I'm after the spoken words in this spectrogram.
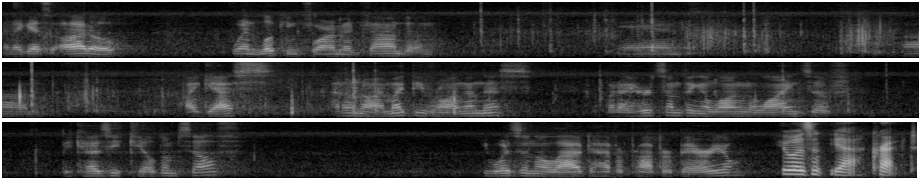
And I guess Otto went looking for him and found him. And um, I guess, I don't know, I might be wrong on this, but I heard something along the lines of because he killed himself, he wasn't allowed to have a proper burial, he wasn't. Yeah, correct.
